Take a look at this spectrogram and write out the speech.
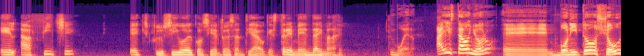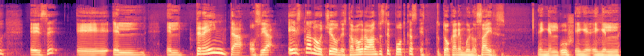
el afiche exclusivo del concierto de Santiago, que es tremenda imagen. Bueno, ahí está Oñoro, eh, bonito show ese, eh, el, el 30, o sea, esta noche donde estamos grabando este podcast, tocan en Buenos Aires, en el, en, el, en, el-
